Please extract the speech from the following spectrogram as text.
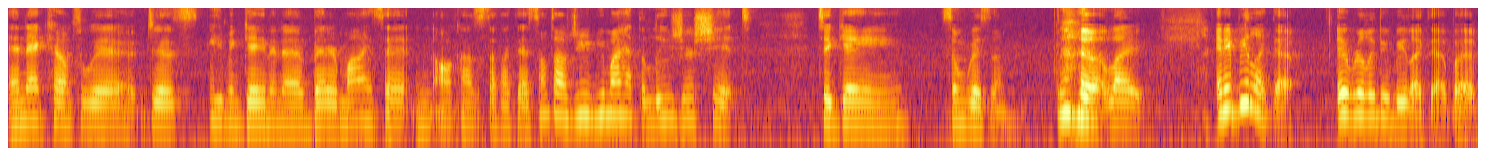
And that comes with just even gaining a better mindset and all kinds of stuff like that. Sometimes you, you might have to lose your shit to gain some wisdom. like, and it be like that it really do be like that, but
